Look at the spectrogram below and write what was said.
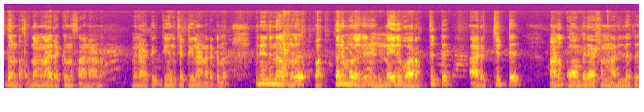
ഇതുണ്ടാവും ഇത് നമ്മൾ അരക്കുന്ന സാധനമാണ്. മെയിനായിട്ട് ചീനച്ചട്ടിയിലാണ് അരക്കുന്നത്. പിന്നെ ഇതിന് നമ്മൾ പത്തരമുളക് എണ്ണയിൽ വറുത്തിട്ട് അരച്ചിട്ട് ആണ് കോമ്പിനേഷൻ നല്ലത്.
